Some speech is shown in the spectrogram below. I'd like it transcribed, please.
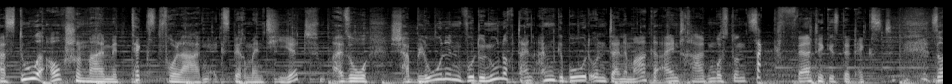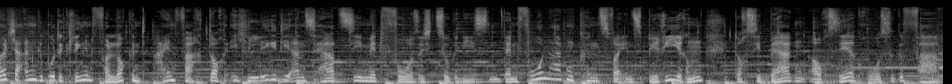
Hast du auch schon mal mit Textvorlagen experimentiert? Also Schablonen, wo du nur noch dein Angebot und deine Marke eintragen musst und zack, fertig ist der Text. Solche Angebote klingen verlockend einfach, doch ich lege dir ans Herz, sie mit Vorsicht zu genießen. Denn Vorlagen können zwar inspirieren, doch sie bergen auch sehr große Gefahren.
